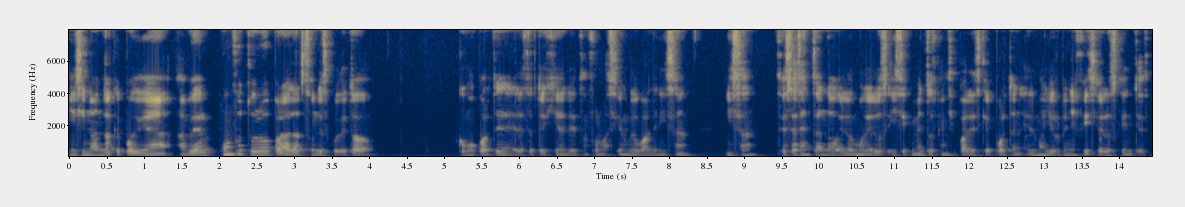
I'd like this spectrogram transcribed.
insinuando que podría haber un futuro para Datsun después de todo. Como parte de la estrategia de transformación global de Nissan, Nissan se está centrando en los modelos y segmentos principales que aportan el mayor beneficio a los clientes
